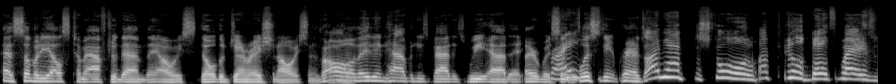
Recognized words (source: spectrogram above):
has somebody else come after them, they always, the older generation always says, Oh, mm-hmm. they didn't have it as bad as we had it. Everybody right. says, listen to your parents. I went to school. I feel both ways.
